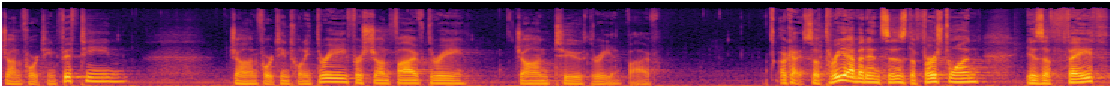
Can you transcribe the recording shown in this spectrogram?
John 14:15, John 14, 23, 1 John 5, 3, John 2, 3, and 5. Okay, so three evidences. The first one is a faith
